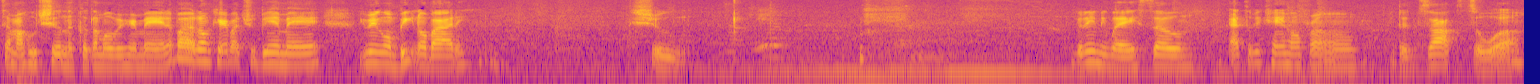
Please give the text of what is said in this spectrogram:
Tell me who chilling because I'm over here mad. Nobody don't care about you being mad. You ain't gonna beat nobody. Shoot. But anyway, so after we came home from the doctor,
